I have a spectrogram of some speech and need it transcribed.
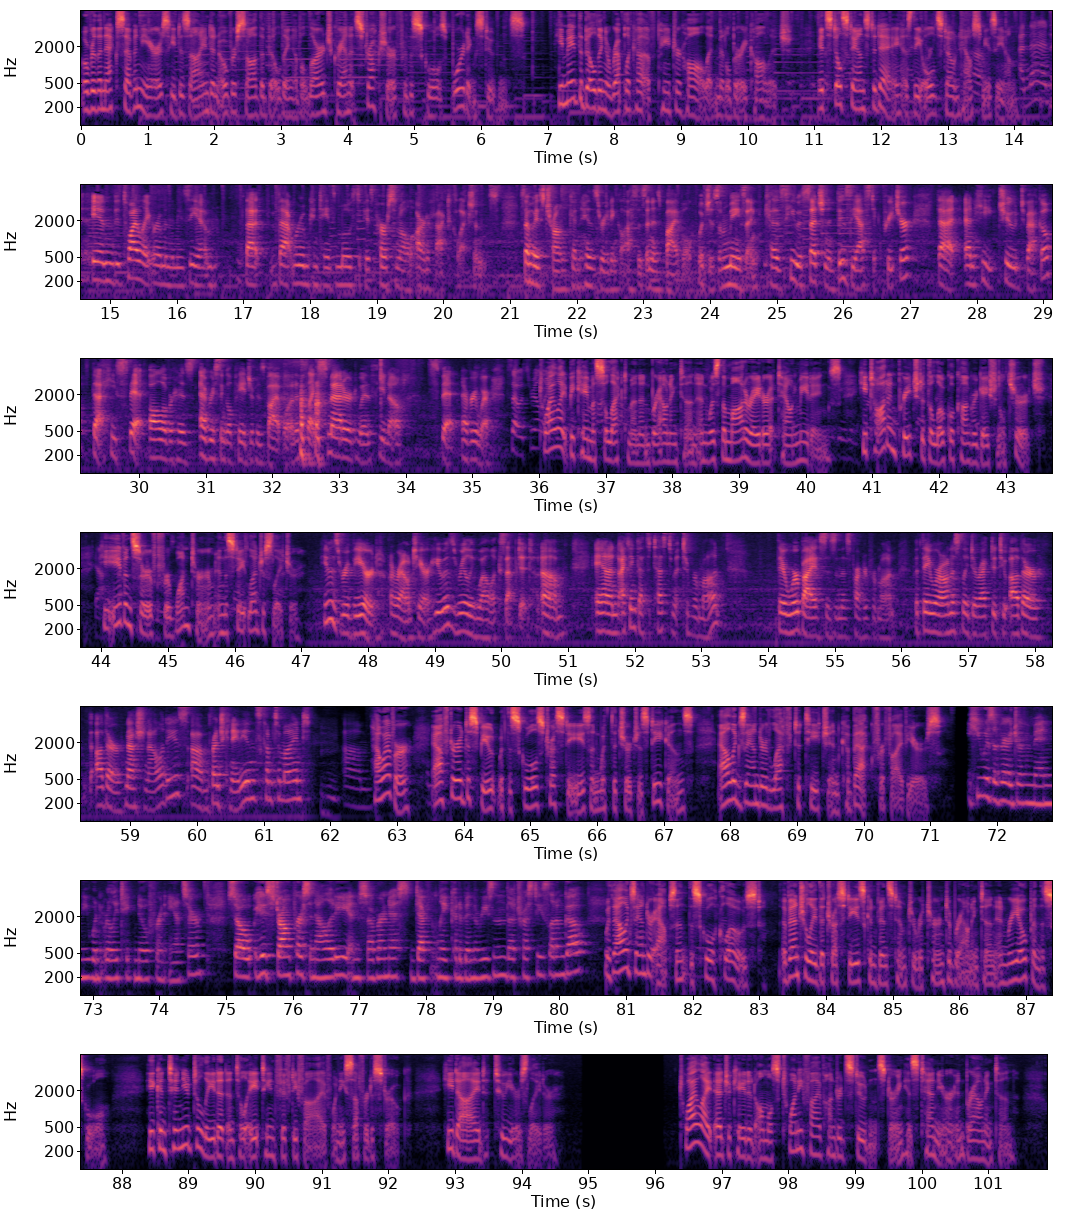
Over the next seven years, he designed and oversaw the building of a large granite structure for the school's boarding students. He made the building a replica of Painter Hall at Middlebury College. It still stands today as the Old Stone House Museum. And then in the Twilight Room in the museum, that that room contains most of his personal artifact collections. So his trunk and his reading glasses and his Bible, which is amazing because he was such an enthusiastic preacher that and he chewed tobacco that he spit all over his every single page of his Bible and it's like smattered with, you know, spit everywhere. So it's really Twilight became a selectman in Brownington and was the moderator at town meetings. He taught and preached at the local congregational church. He even served for one term in the state legislature. He was revered around here. He was really well accepted. Um, and I think that's a testament to Vermont there were biases in this part of Vermont, but they were honestly directed to other other nationalities. Um, French Canadians come to mind. However, after a dispute with the school's trustees and with the church's deacons, Alexander left to teach in Quebec for five years. He was a very driven man and he wouldn't really take no for an answer. So his strong personality and stubbornness definitely could have been the reason the trustees let him go. With Alexander absent, the school closed. Eventually, the trustees convinced him to return to Brownington and reopen the school. He continued to lead it until 1855 when he suffered a stroke. He died two years later. Twilight educated almost 2,500 students during his tenure in Brownington.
